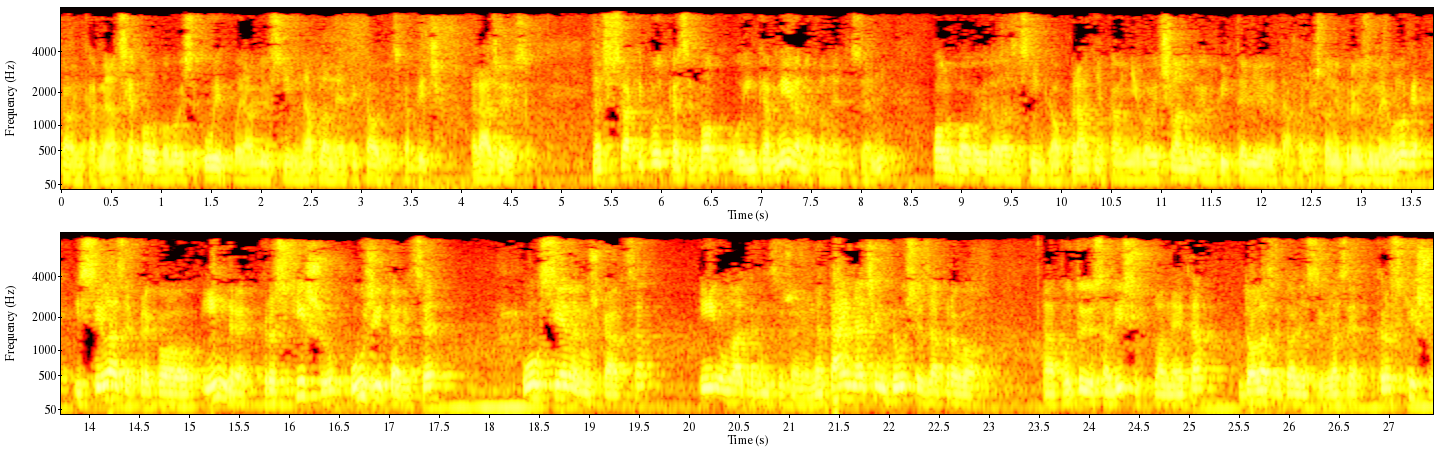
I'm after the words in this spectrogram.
kao inkarnacija, polubogovi se uvijek pojavljuju s njim na planeti kao ljudska bića. Rađaju se. Znači svaki put kad se Bog inkarnira na planeti Zemlji, polubogovi dolaze s njim kao pratnja, kao njegovi članovi obitelji ili tako nešto. Oni preuzimaju uloge i silaze preko Indre, kroz kišu, u žitarice, u sjeme muškarca i u maternicu žene. Na taj način duše zapravo putuju sa viših planeta, dolaze dolje silaze kroz kišu.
